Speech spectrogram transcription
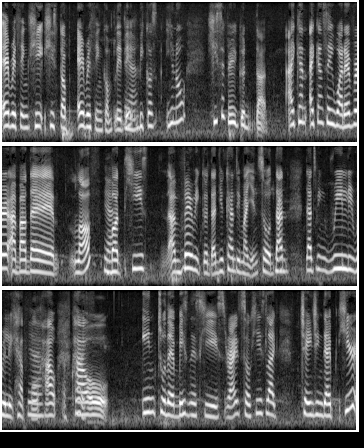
everything he he stopped everything completely Yeah. because you know he's a very good dad. I can I can say whatever about the love, Yeah. but he's a very good that you can't imagine. So that that's been really really helpful. Yeah, How how into the business he is, right? So he's like changing the here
